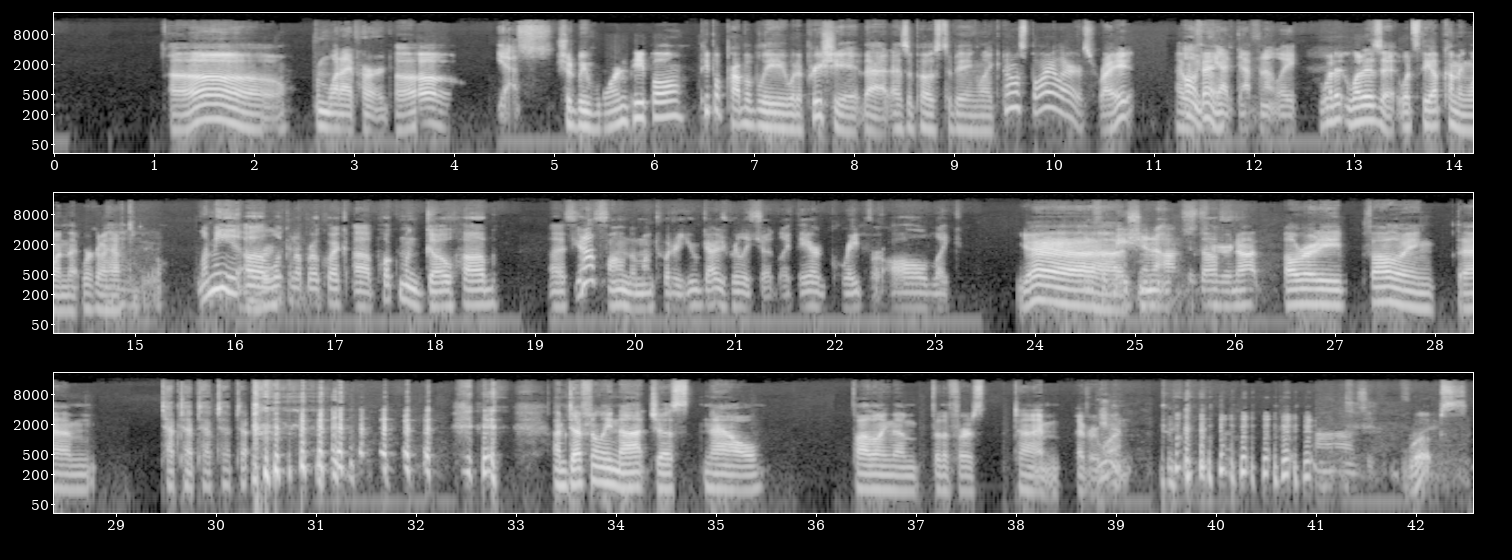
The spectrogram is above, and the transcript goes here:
oh. from what I've heard. Oh. Yes. Should we warn people? People probably would appreciate that as opposed to being like, no spoilers, right? I would oh think. yeah, definitely. What i- what is it? What's the upcoming one that we're gonna have to do? Let me uh, Remember? look it up real quick. Uh, Pokemon Go Hub. Uh, if you're not following them on Twitter, you guys really should. Like, they are great for all like Yeah. information on If stuff. you're not already following them, tap tap tap tap tap. I'm definitely not just now following them for the first time, everyone. Uh, let's see. Whoops.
